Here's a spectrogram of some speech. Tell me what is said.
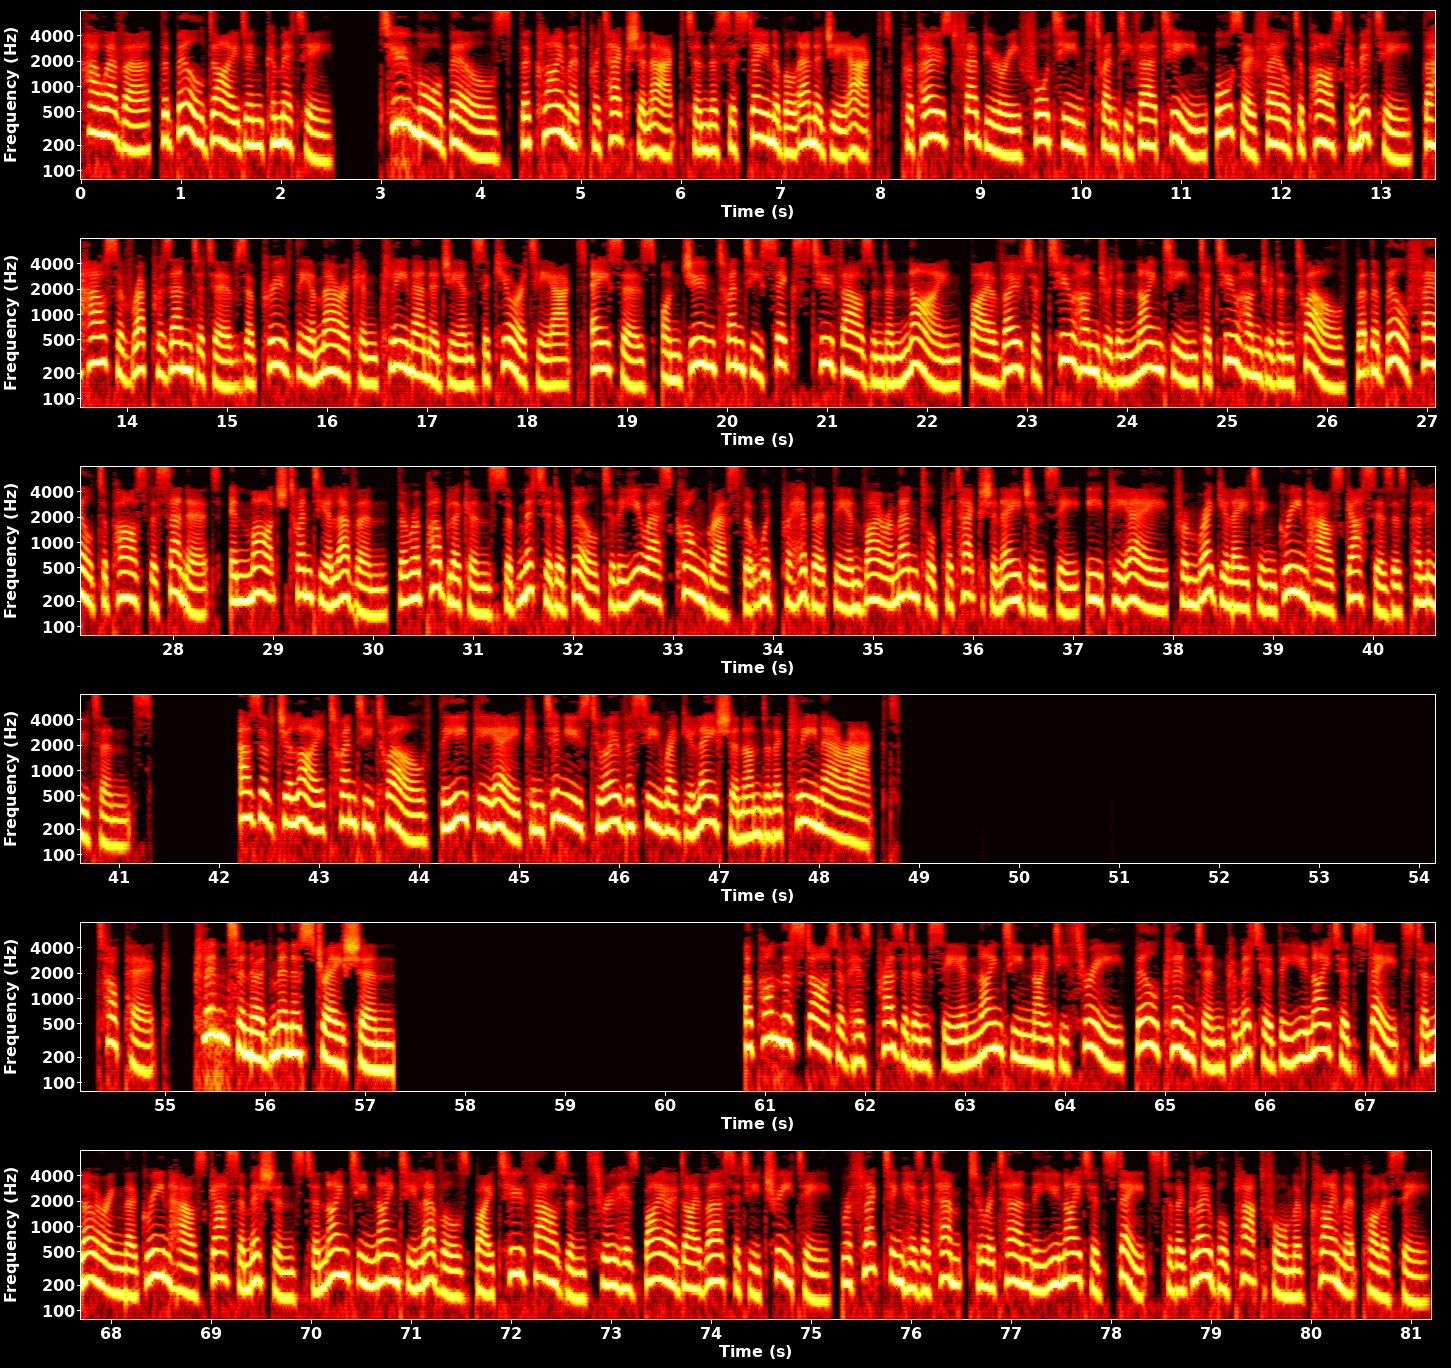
However, the bill died in committee. Two more bills, the Climate Protection Act and the Sustainable Energy Act, proposed February 14, 2013, also failed to pass committee. The House of Representatives approved the American Clean Energy and Security Act (ACES) on June 26, 2009, by a vote of 219 to 212, but the bill failed to pass the Senate. In March 2011, the Republicans submitted a bill to the U.S. U.S. Congress that would prohibit the Environmental Protection Agency EPA from regulating greenhouse gases as pollutants. As of July 2012, the EPA continues to oversee regulation under the Clean Air Act. Clinton administration Upon the start of his presidency in 1993, Bill Clinton committed the United States to lowering their greenhouse gas emissions to 1990 levels by 2000 through his Biodiversity Treaty, reflecting his attempt to return the United States to the global platform of climate policy.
